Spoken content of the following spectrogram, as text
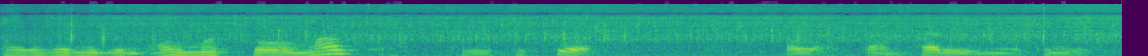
Karadeniz'in olmazsa olmaz turşusu. Evet, ben her yerini yapıyorum.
